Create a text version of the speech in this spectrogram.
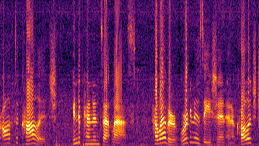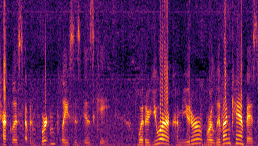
off to college. Independence at last. However, organization and a college checklist of important places is key. Whether you are a commuter or live on campus,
